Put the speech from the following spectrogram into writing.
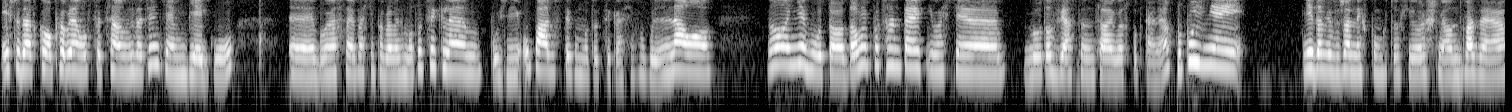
Jeszcze dodatkowo problemów przed samym zaczęciem biegu, yy, bo miał swoje właśnie problemy z motocyklem, później upadł, z tego motocykla się w ogóle lało. No nie był to dobry początek i właśnie był to zwiastun całego spotkania. Bo później nie dowiózł żadnych punktów, już miał 2-0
